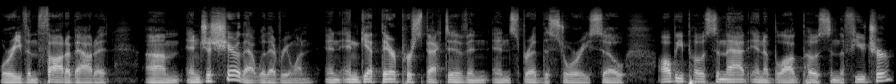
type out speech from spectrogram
or even thought about it, um, and just share that with everyone and, and get their perspective and, and spread the story. So I'll be posting that in a blog post in the future.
